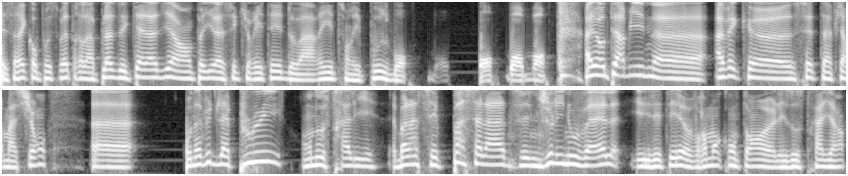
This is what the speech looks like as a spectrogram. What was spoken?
C'est vrai qu'on peut se mettre à la place des Canadiens, en hein, payer la sécurité de Harry et de son épouse. Bon, bon, bon, bon. Allez, on termine euh, avec euh, cette affirmation. Euh, on a vu de la pluie en Australie. Et eh ben là, c'est pas salade, c'est une jolie nouvelle. Ils étaient euh, vraiment contents, euh, les Australiens.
